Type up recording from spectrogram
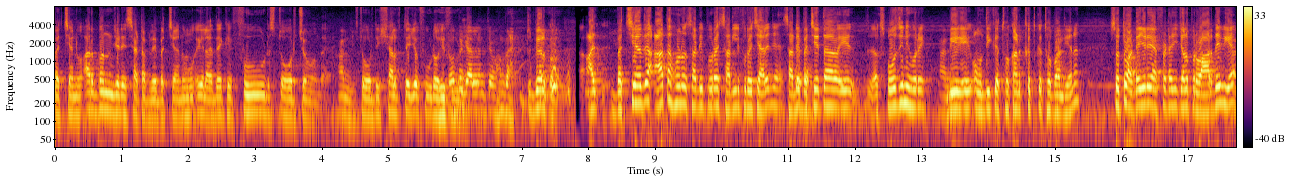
ਬੱਚਿਆਂ ਨੂੰ ਅਰਬਨ ਜਿਹੜੇ ਸੈਟਅਪ ਦੇ ਬੱਚਿਆਂ ਨੂੰ ਇਹ ਲੱਗਦਾ ਕਿ ਫੂਡ ਸਟੋਰ ਚੋਂ ਆਉਂਦਾ ਹੈ। ਸਟੋਰ ਦੀ ਸ਼ੈਲਫ ਤੇ ਜੋ ਫੂਡ ਉਹੀ ਫੂਡ ਗੈਲਨ ਤੇ ਬਿਲਕੁਲ। ਅੱਜ ਬੱਚਿਆਂ ਦਾ ਆ ਤਾਂ ਹੁਣ ਸਾਡੀ ਪੂਰਾ ਸਾਡੇ ਲਈ ਪੂਰਾ ਚੈਲੰਜ ਹੈ। ਸਾਡੇ ਬੱਚੇ ਤਾਂ ਇਹ ਐਕਸਪੋਜ਼ ਹੀ ਨਹੀਂ ਹੋ ਰਹੇ ਵੀ ਇਹ ਆਉਂਦੀ ਕਿੱਥੋਂ ਕਣਕ ਕਿੱਥੋਂ ਬਣਦੀ ਹੈ ਨਾ। ਸੋ ਤੁਹਾਡੇ ਜਿਹੜੇ ਐਫਰਟ ਹੈ ਜੀ ਚਲੋ ਪਰਿਵਾਰ ਦੇ ਵੀ ਹੈ।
